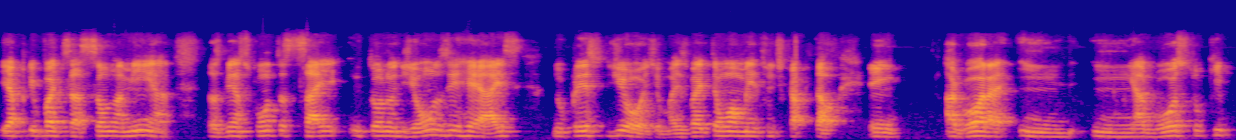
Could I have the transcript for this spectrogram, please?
e a privatização, na minha, nas minhas contas, sai em torno de 11 reais no preço de hoje, mas vai ter um aumento de capital em agora em, em agosto que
